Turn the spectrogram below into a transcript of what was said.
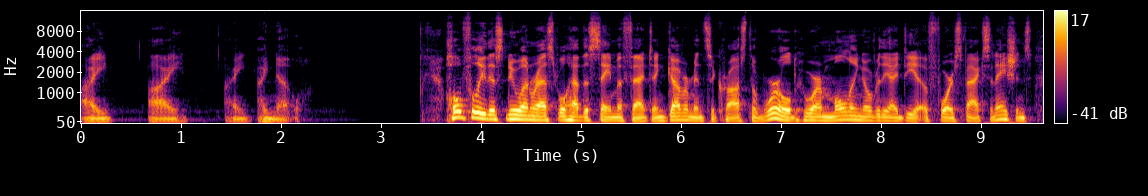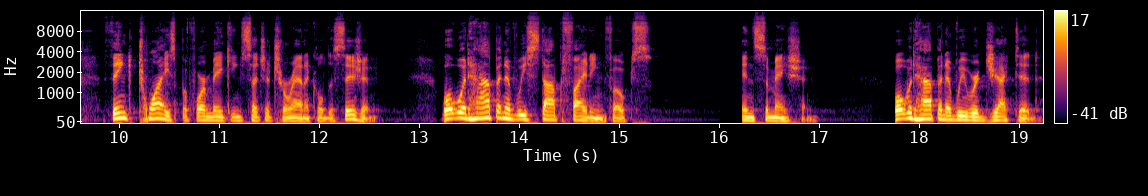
I I I I know. Hopefully, this new unrest will have the same effect, and governments across the world who are mulling over the idea of forced vaccinations think twice before making such a tyrannical decision. What would happen if we stopped fighting, folks? In summation, what would happen if we rejected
